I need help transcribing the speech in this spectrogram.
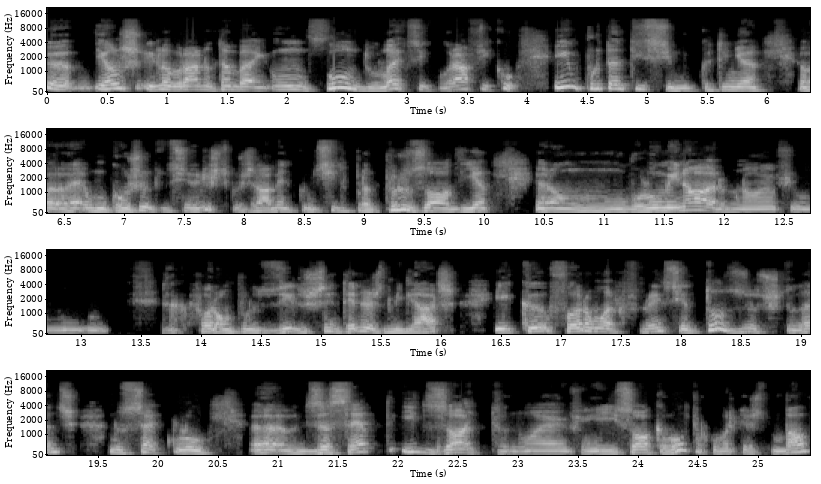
Uh, eles elaboraram também um fundo lexicográfico importantíssimo, que tinha uh, um conjunto dicionarístico geralmente conhecido pela prosódia, era um volume enorme, não é? Um, que foram produzidos centenas de milhares e que foram a referência de todos os estudantes no século XVII uh, e XVIII, não é? Enfim, e só acabou porque o Marquês de Pombal,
